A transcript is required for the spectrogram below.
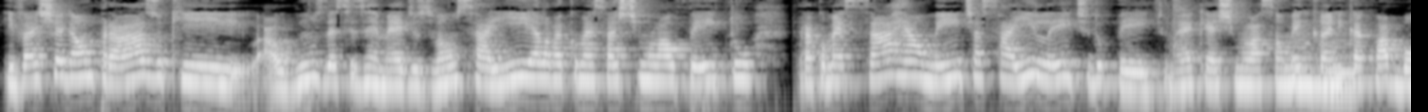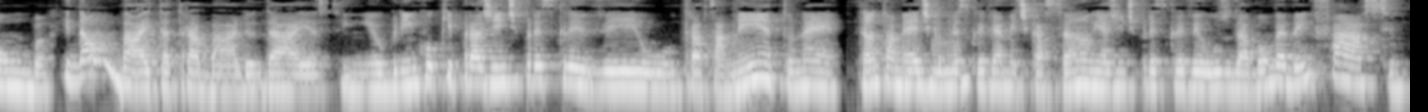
E vai chegar um prazo que alguns desses remédios vão sair e ela vai começar a estimular o peito para começar realmente a sair leite do peito, né? Que é a estimulação mecânica uhum. com a bomba. E dá um baita trabalho, Dai, assim. Eu brinco que pra gente prescrever o tratamento, né? Tanto a médica uhum. prescrever a medicação e a gente prescrever o uso da bomba é bem fácil.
